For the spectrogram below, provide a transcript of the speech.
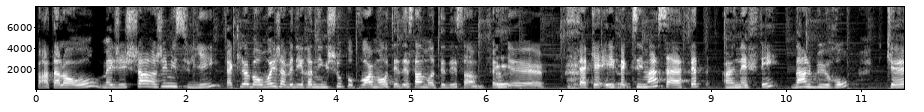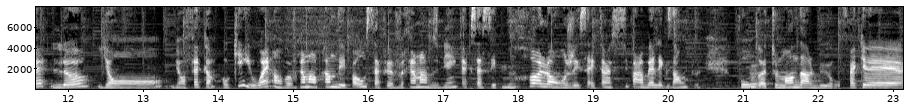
pantalon haut, mais j'ai changé mes souliers. Fait que là, bon, moi, j'avais des running shoes pour pouvoir monter, descendre, monter, descendre. Fait que, euh, fait que effectivement, ça a fait un effet dans le bureau que là, ils ont, ils ont fait comme OK, ouais, on va vraiment prendre des pauses, ça fait vraiment du bien. Fait que ça s'est prolongé. Ça a été un super bel exemple pour euh, tout le monde dans le bureau. Fait que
